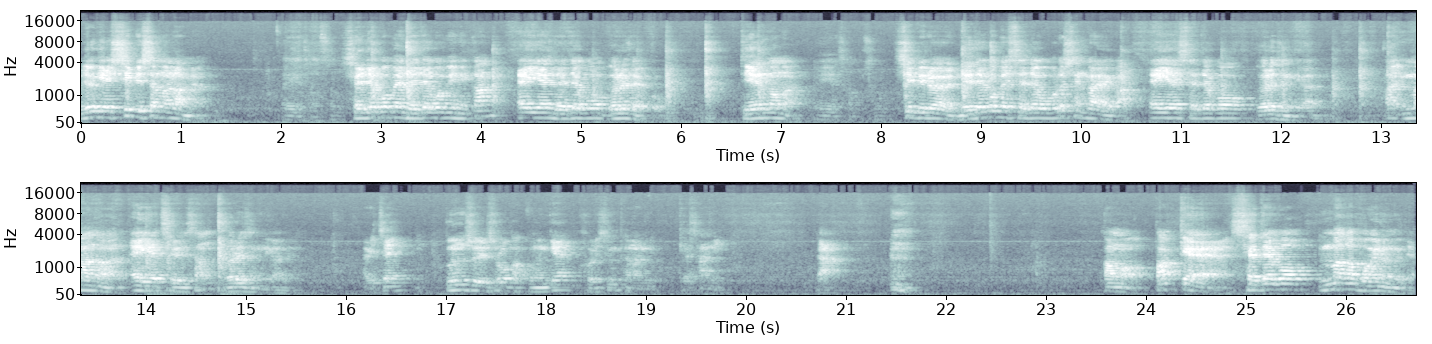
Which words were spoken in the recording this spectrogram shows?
여기에 12성을 하면 A의 4성. 세제곱에 4제곱이니까 A의 4제곱 요래 되고 뒤에 놈은 A의 3성. 11을 4제곱의 세제곱으로 생각해가 A의 세제곱 요래 정리가 됩니다. 아, 인마는 A의 7성 요래 정리가 돼요. 알겠지? 분수일수로 바꾸는 게 훨씬 편합니다. 계산이. 자. 그럼 밖에 세제곱 인마가 보이는 거지.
